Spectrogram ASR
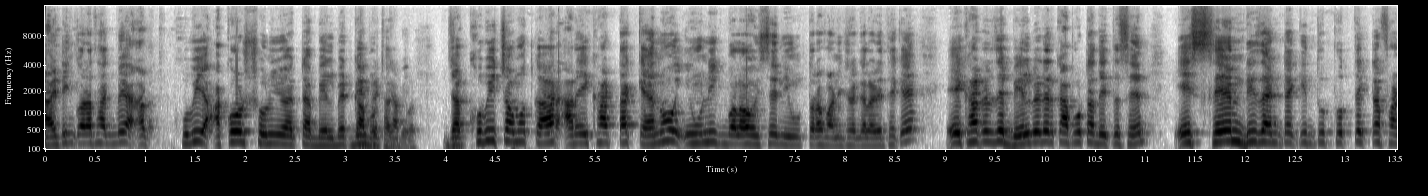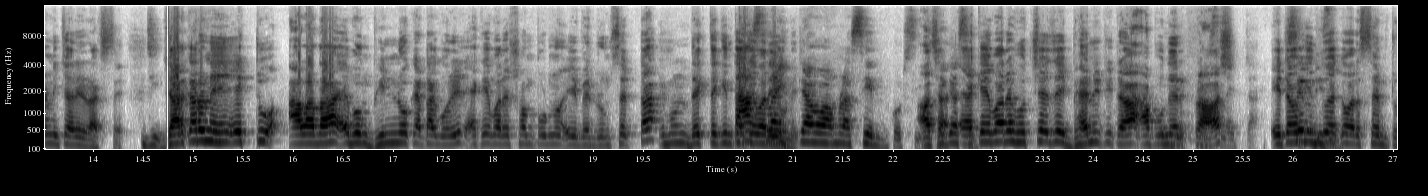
লাইটিং করা থাকবে আর খুবই আকর্ষণীয় একটা বেলভেট কাপড় থাকবে। যা খুবই চমৎকার। আর এই খাটটা কেন ইউনিক বলা হয়েছে নিউ উত্তরা ফার্নিচার গ্যালারি থেকে? এই খাটের যে বেলভেটের কাপড়টা দেখতেছেন এই সেম ডিজাইনটা কিন্তু প্রত্যেকটা ফার্নিচারে রাখছে। যার কারণে একটু আলাদা এবং ভিন্ন ক্যাটাগরির একেবারে সম্পূর্ণ এই বেডরুম সেটটা দেখতে কিন্তু একেবারে আমরা সেম করছি আচ্ছা একেবারে হচ্ছে যে ভ্যানিটিটা আপুদের ক্রাশ এটাও কিন্তু একেবারে সেম টু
